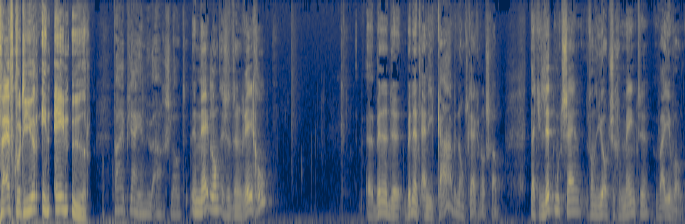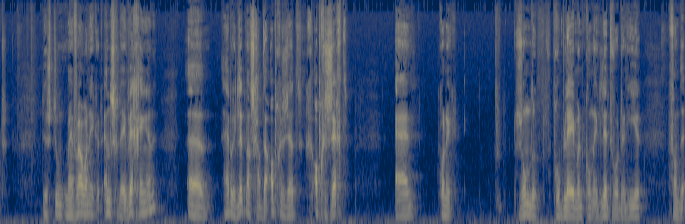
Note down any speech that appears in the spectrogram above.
Vijf kwartier in één uur. Waar heb jij je nu aangesloten? In Nederland is het een regel. eh, binnen, de, binnen het NIK, binnen ons kerkgenootschap. dat je lid moet zijn van de Joodse gemeente waar je woont. Dus toen mijn vrouw en ik uit Enschede weggingen. eh, heb ik het lidmaatschap daar opgezet, opgezegd. En kon ik zonder problemen kon ik lid worden hier van de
